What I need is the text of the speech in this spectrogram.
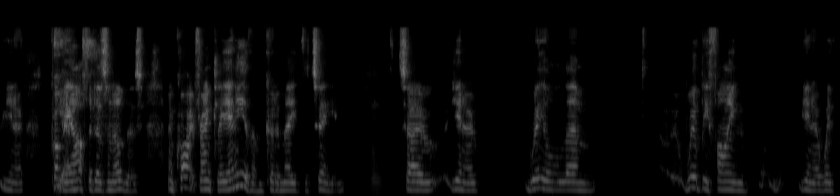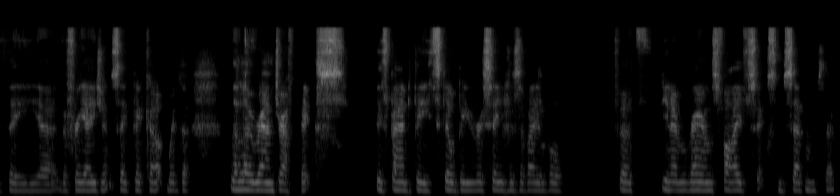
you know, probably Yeah. half a dozen others. And quite frankly, any of them could have made the team. Mm. So, you know, we'll um, we'll be fine, you know, with the uh, the free agents they pick up, with the, the low round draft picks. There's bound to be still be receivers available for you know rounds five, six, and seven. So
